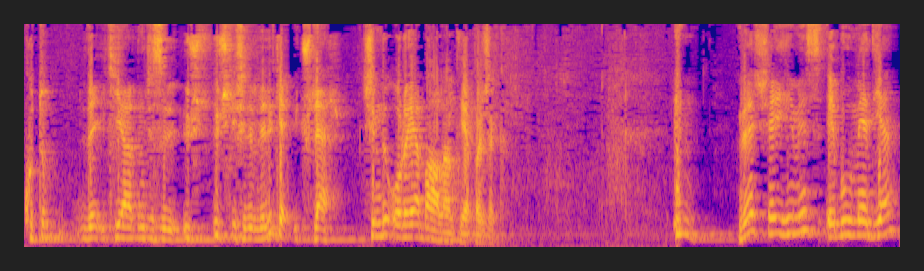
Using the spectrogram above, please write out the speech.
kutup ve iki yardımcısı üç, üç kişidir dedik ya üçler. Şimdi oraya bağlantı yapacak. Ve şeyhimiz Ebu Medyen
